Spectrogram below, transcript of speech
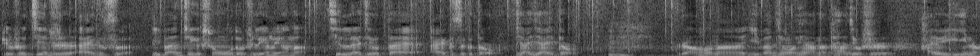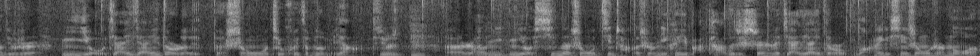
比如说接值 x，一般这个生物都是零零的，进来就带 x 个豆，加一加一豆。嗯。然后呢，一般情况下呢，它就是还有一个异能，就是你有加一加一豆的的生物就会怎么怎么样，就是呃，然后你你有新的生物进场的时候，你可以把它的这身上的加一加一豆往那个新生物上挪。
